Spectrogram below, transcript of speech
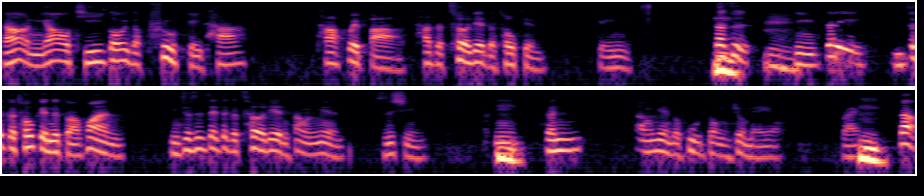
然后你要提供一个 proof 给他，他会把他的策略的 token 给你。但是你在你这个 token 的转换，你就是在这个侧链上面执行，你跟上链的互动就没有，right？那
